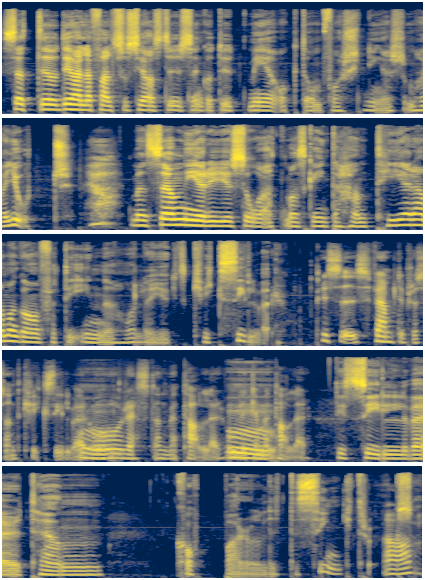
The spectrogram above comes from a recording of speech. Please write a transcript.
Så att det har i alla fall Socialstyrelsen gått ut med och de forskningar som har gjort. Men sen är det ju så att man ska inte hantera amalgam för att det innehåller ju kvicksilver. Precis, 50% kvicksilver Mm. och resten metaller, olika Mm. metaller. Det är silver, tenn, koppar och lite zink tror jag Ja. också.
